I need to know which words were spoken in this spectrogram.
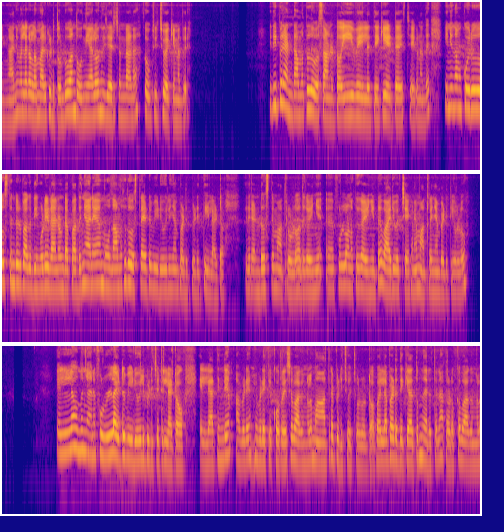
എങ്ങാനും വല്ല കള്ളന്മാർക്ക് എടുത്തുകൊണ്ട് പോകാൻ തോന്നിയാലോ എന്ന് വിചാരിച്ചുകൊണ്ടാണ് സൂക്ഷിച്ചു വെക്കണത്. ഇതിപ്പോൾ രണ്ടാമത്തെ ദിവസമാണ് കേട്ടോ ഈ വെയിലത്തേക്ക് ഇട്ട് വെച്ചേക്കണത്. ഇനി നമുക്കൊരു ദിവസത്തിന്റെ ഒരു പകുതിയും കൂടി ഇടാനുണ്ട്. അപ്പോൾ അത് ഞാൻ മൂന്നാമത്തെ ദിവസത്തായിട്ട് വീഡിയോയിൽ ഞാൻ പെടുത്തിയില്ല കേട്ടോ ഇത് രണ്ട് ദിവസത്തെ മാത്രമേ ഉള്ളൂ. അത് കഴിഞ്ഞ് ഫുൾ ഉണക്ക് കഴിഞ്ഞിട്ട് വാരി വെച്ചേക്കണേ മാത്രമേ ഞാൻ പെടുത്തിയുള്ളൂ. എല്ലാം ഒന്നും ഞാൻ ഫുള്ളായിട്ട് വീഡിയോയിൽ പിടിച്ചിട്ടില്ല കേട്ടോ. എല്ലാത്തിന്റെയും അവിടെയും ഇവിടെയൊക്കെ കുറേശ്ശെ ഭാഗങ്ങൾ മാത്രമേ പിടിച്ചു വെച്ചോളൂ കേട്ടോ. അപ്പോൾ എല്ലാ പടതിക്കകത്തും നിരത്തിന് തുടക്ക ഭാഗങ്ങൾ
